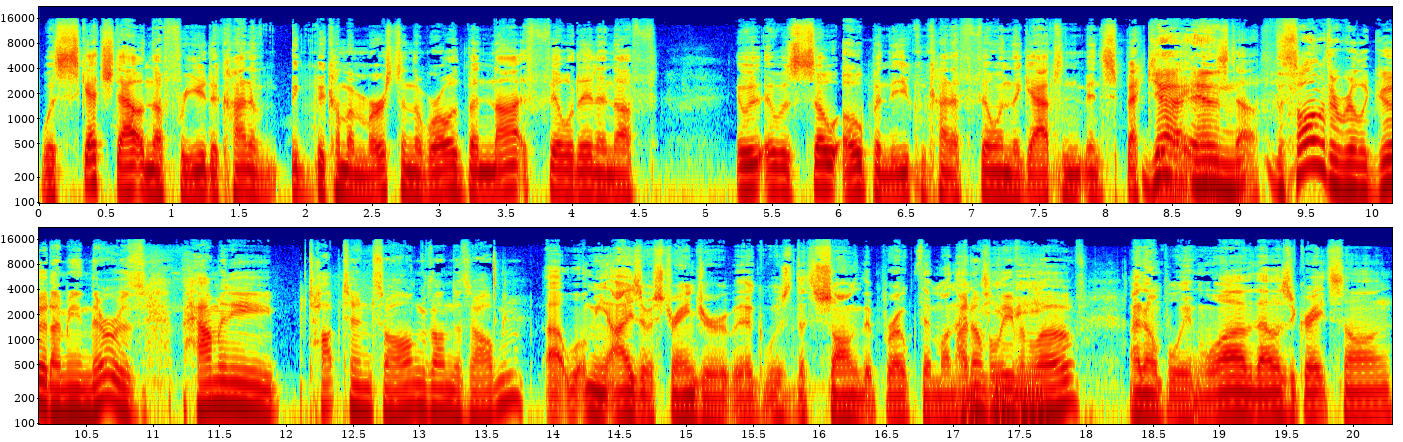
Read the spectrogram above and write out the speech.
was sketched out enough for you to kind of become immersed in the world, but not filled in enough. It was it was so open that you can kind of fill in the gaps and, and speculate Yeah, and, and stuff. the songs are really good. I mean, there was how many top ten songs on this album? Uh, well, I mean, "Eyes of a Stranger" uh, was the song that broke them on. I don't believe in love. I don't believe in love. That was a great song.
